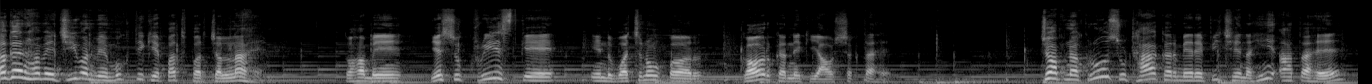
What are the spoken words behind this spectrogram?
अगर हमें जीवन में मुक्ति के पथ पर चलना है तो हमें यीशु ख्रीस्त के इन वचनों पर गौर करने की आवश्यकता है। जो अपना क्रूस उठाकर मेरे पीछे नहीं आता है,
